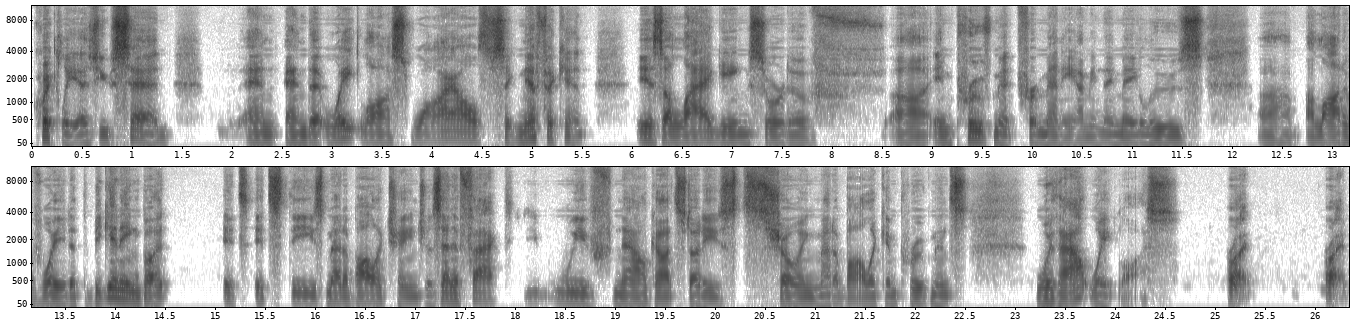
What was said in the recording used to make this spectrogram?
quickly, as you said, and, and that weight loss, while significant, is a lagging sort of uh, improvement for many. I mean, they may lose uh, a lot of weight at the beginning, but it's it's these metabolic changes. And in fact we've now got studies showing metabolic improvements without weight loss. Right right.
